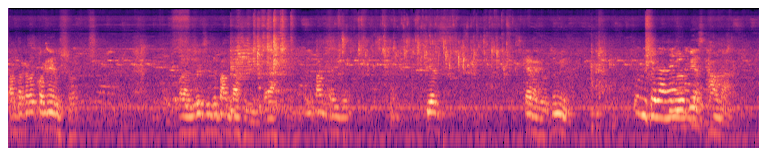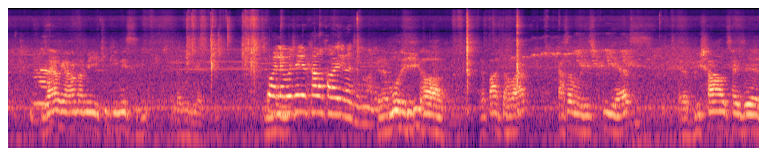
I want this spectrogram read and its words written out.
পান্তা কাটা কয় নাই অবশ্য পান্তা আছে পান্তা পেঁয়াজ কেন খাব তুমি? তুমি পেঁয়াজ খাও না। যাই হোক এখন আমি কি কি নিচ্ছি সেটা বুঝি। পয়লা বৈশাখের খাওয়া খাওয়াই দিবেন তোমার এটা মুড়ি হ্যাঁ। এটা পান্তা ভাত কাঁচামরিচ পেঁয়াজ এটা বিশাল সাইজের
